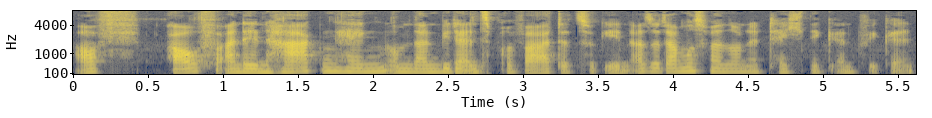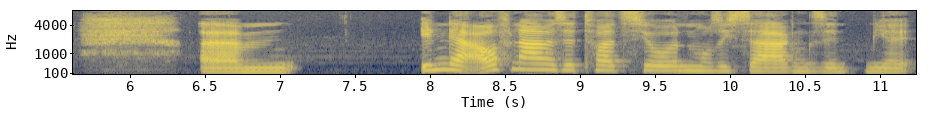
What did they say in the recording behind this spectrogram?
auf auf an den Haken hängen, um dann wieder ins Private zu gehen. Also da muss man so eine Technik entwickeln. Ähm, in der Aufnahmesituation muss ich sagen, sind mir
